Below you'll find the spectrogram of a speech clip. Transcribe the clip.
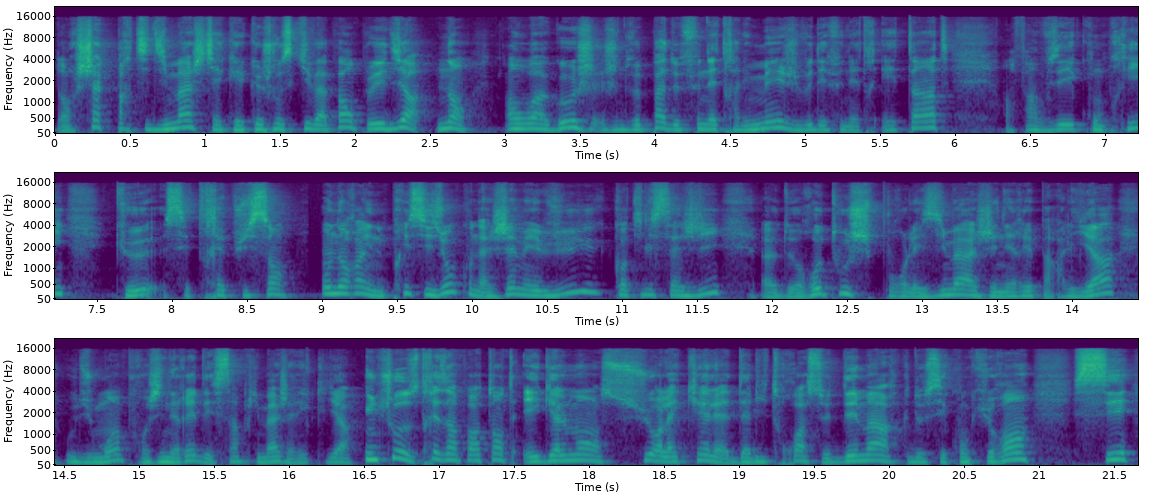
Dans chaque partie d'image, s'il y a quelque chose qui va pas, on peut lui dire non, en haut à gauche, je ne veux pas de fenêtres allumées, je veux des fenêtres éteintes. Enfin, vous avez compris que c'est très puissant on aura une précision qu'on n'a jamais vue quand il s'agit euh, de retouches pour les images générées par l'IA, ou du moins pour générer des simples images avec l'IA. Une chose très importante également sur laquelle DALI 3 se démarque de ses concurrents, c'est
